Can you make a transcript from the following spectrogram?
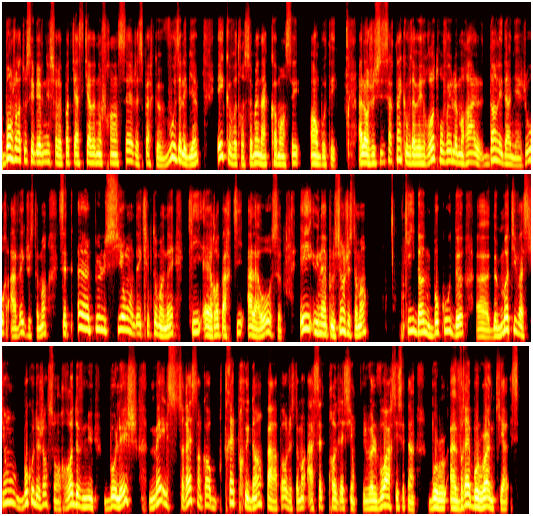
Bonjour à tous et bienvenue sur le podcast Cardano français. J'espère que vous allez bien et que votre semaine a commencé en beauté. Alors, je suis certain que vous avez retrouvé le moral dans les derniers jours avec justement cette impulsion des crypto-monnaies qui est repartie à la hausse et une impulsion justement qui donne beaucoup de, euh, de, motivation. Beaucoup de gens sont redevenus bullish, mais ils restent encore très prudents par rapport justement à cette progression. Ils veulent voir si c'est un, vrai bull run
